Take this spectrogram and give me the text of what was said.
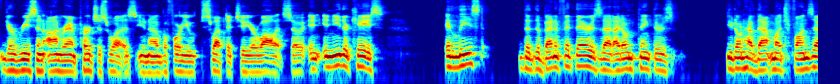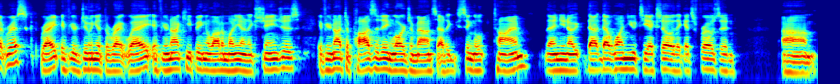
your recent on ramp purchase was, you know, before you swept it to your wallet. So in, in either case, at least the the benefit there is that I don't think there's you don't have that much funds at risk, right? If you're doing it the right way, if you're not keeping a lot of money on exchanges, if you're not depositing large amounts at a single time, then you know that that one UTXO that gets frozen, um,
